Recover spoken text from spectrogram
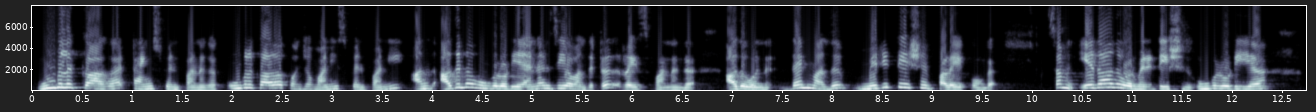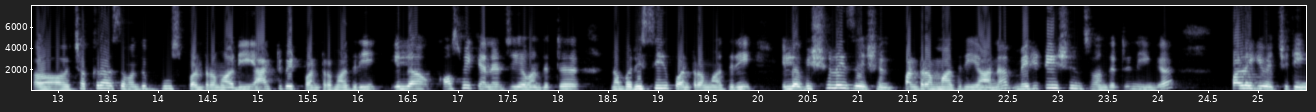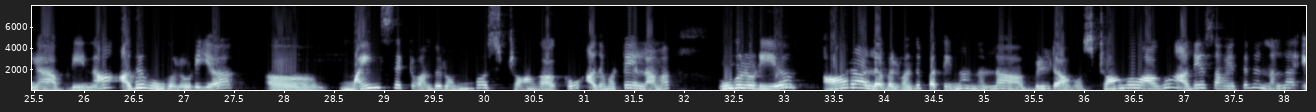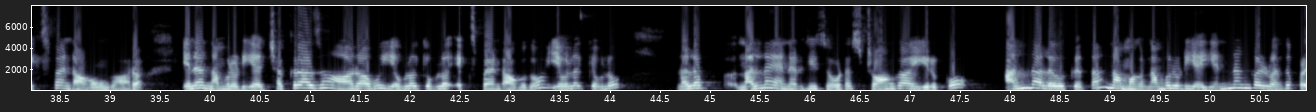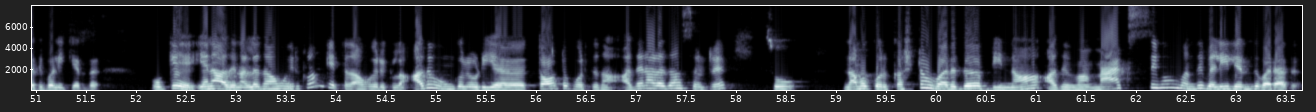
உங்களுக்காக டைம் ஸ்பெண்ட் பண்ணுங்க. உங்களுக்காக கொஞ்சம் மணி ஸ்பெண்ட் பண்ணி அந்த அதுல உங்களுடைய எனர்ஜியை வந்துட்டு ரைஸ் பண்ணுங்க. அது ஒண்ணு. தென் வந்து மெடிடேஷன் பழகிக்கோங்க. சம் ஏதாவது ஒரு மெடிடேஷன் உங்களுடைய சக்ராஸை வந்து பூஸ்ட் பண்ற மாதிரி ஆக்டிவேட் பண்ற மாதிரி இல்ல காஸ்மிக் எனர்ஜியை வந்துட்டு நம்ம ரிசீவ் பண்ற மாதிரி இல்ல விஷுவலைசேஷன் பண்ற மாதிரியான மெடிடேஷன்ஸ் வந்துட்டு நீங்க பழகி வச்சிட்டீங்க அப்படின்னா அது உங்களுடைய மைண்ட் செட் வந்து ரொம்ப ஸ்ட்ராங் ஆக்கும். அது மட்டும் இல்லாம உங்களுடைய ஆரா லெவல் வந்து பார்த்தீங்கன்னா நல்லா பில்ட் ஆகும் ஸ்ட்ராங்கும் ஆகும். அதே சமயத்தில் நல்லா எக்ஸ்பேண்ட் ஆகும் உங்கள் ஆரா ஏன்னா நம்மளுடைய சக்ராஸும் ஆராவும் எவ்வளோக்கு எவ்வளோ எக்ஸ்பேண்ட் ஆகுதோ எவ்வளோக்கு எவ்வளோ நல்ல நல்ல எனர்ஜிஸோட ஸ்ட்ராங்காக இருக்கோ அந்த அளவுக்கு தான் நம்ம நம்மளுடைய எண்ணங்கள் வந்து பிரதிபலிக்கிறது. ஓகே ஏன்னா அது நல்லதாகவும் இருக்கலாம் கெட்டதாகவும் இருக்கலாம். அது உங்களுடைய தாட்டை பொறுத்து தான் அதனால தான் சொல்கிறேன் ஸோ நமக்கு ஒரு கஷ்டம் வருது அப்படின்னா அது மேக்சிமம் வந்து வெளியில இருந்து வராது.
